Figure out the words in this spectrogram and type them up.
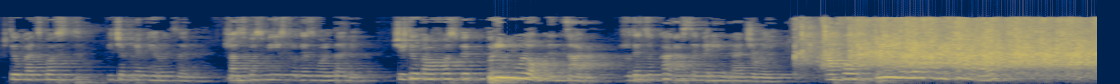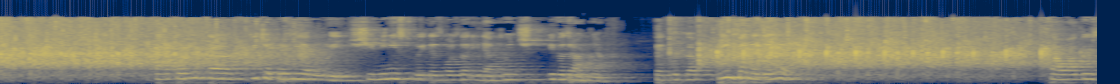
Știu că ați fost vicepremierul țării și ați fost ministrul dezvoltării. Și știu că am fost pe primul loc în țară, județul Cara Severin, dragii mei. A fost primul loc în țară datorită vicepremierului și ministrului dezvoltării de atunci, Liviu Dragnea. Pentru că prin PNDL s-au adus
